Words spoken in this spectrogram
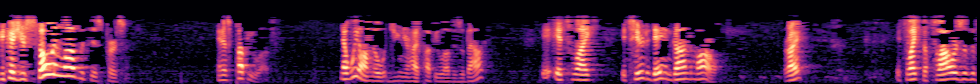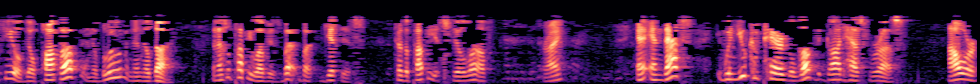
because you're so in love with this person. and it's puppy love. Now, we all know what junior high puppy love is about. It's like it's here today and gone tomorrow. Right? It's like the flowers of the field. They'll pop up and they'll bloom and then they'll die. And that's what puppy love is. But but get this. To the puppy it's still love. Right? And, and that's when you compare the love that God has for us, our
